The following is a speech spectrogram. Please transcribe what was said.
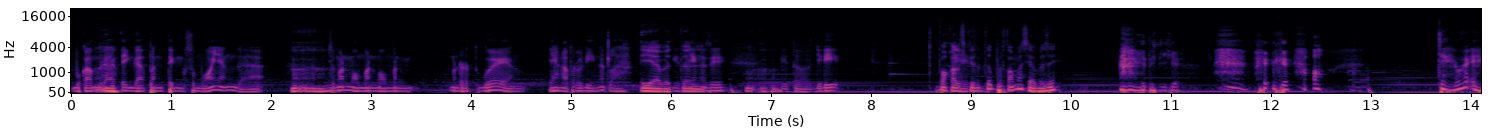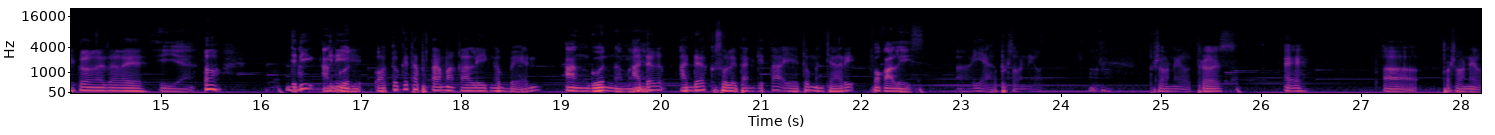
bukan berarti nggak penting semuanya enggak Heeh. cuman momen-momen menurut gue yang ya nggak perlu diinget lah Iya gitu betul. ya nggak sih gitu jadi Vokalis Gitu. kita tuh pertama siapa sih? ah itu dia oh cewek ya kalau nggak salah ya Iya. oh jadi Anggun. gini waktu kita pertama kali ngeband Anggun namanya. ada ada kesulitan kita yaitu mencari vokalis. uh, ya personil personil terus eh uh, personil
